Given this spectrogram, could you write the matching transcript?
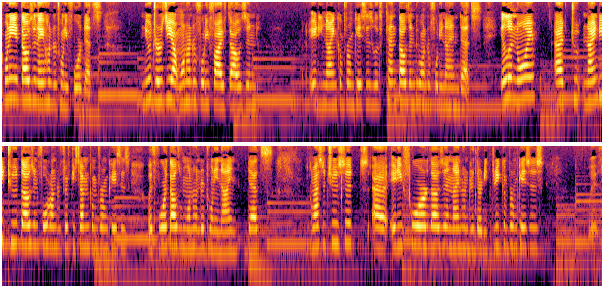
28,824 deaths. New Jersey at 145,089 confirmed cases with 10,249 deaths. Illinois at 92,457 confirmed cases with 4,129 deaths. Massachusetts uh, at 84,933 confirmed cases with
